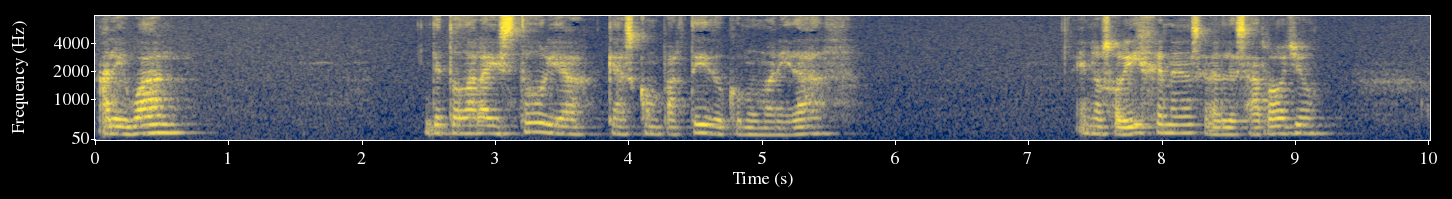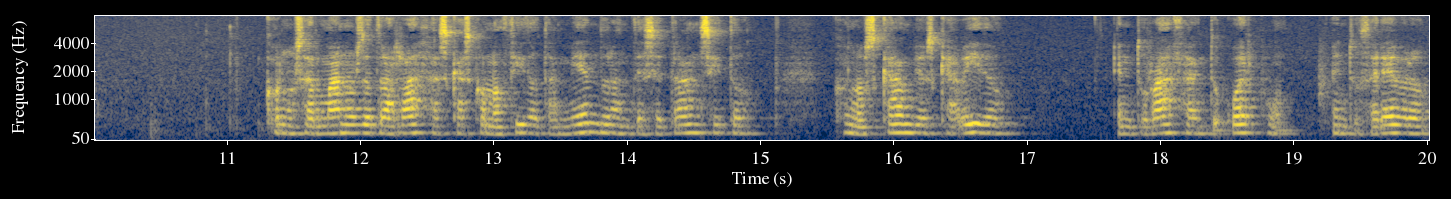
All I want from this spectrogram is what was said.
Al igual de toda la historia que has compartido como humanidad en los orígenes, en el desarrollo, con los hermanos de otras razas que has conocido también durante ese tránsito, con los cambios que ha habido en tu raza, en tu cuerpo, en tu cerebro.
